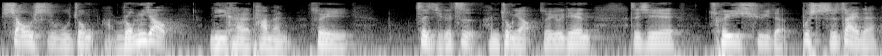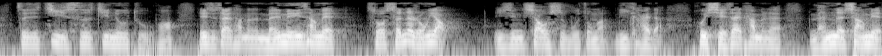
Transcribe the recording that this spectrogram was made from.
消失无踪啊！荣耀离开了他们，所以这几个字很重要。所以有一天，这些吹嘘的、不实在的这些祭司金牛犊哈，也许在他们的门楣上面说神的荣耀。已经消失无踪了，离开的会写在他们的门的上面，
